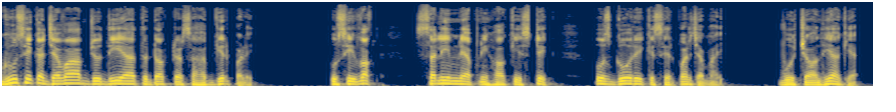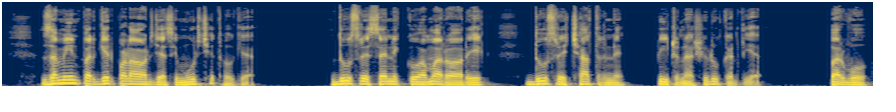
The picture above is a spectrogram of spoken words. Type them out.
घूसे का जवाब जो दिया तो डॉक्टर साहब गिर पड़े। उसी वक्त सलीम ने अपनी हॉकी स्टिक उस गोरे के सिर पर जमाई। वो चौंधिया गया। ज़मीन पर गिर पड़ा और जैसे मूर्छित हो गया। दूसरे सैनिक को अमर और एक दूसरे छात्र ने पीटना शुरू कर दिया। पर वो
